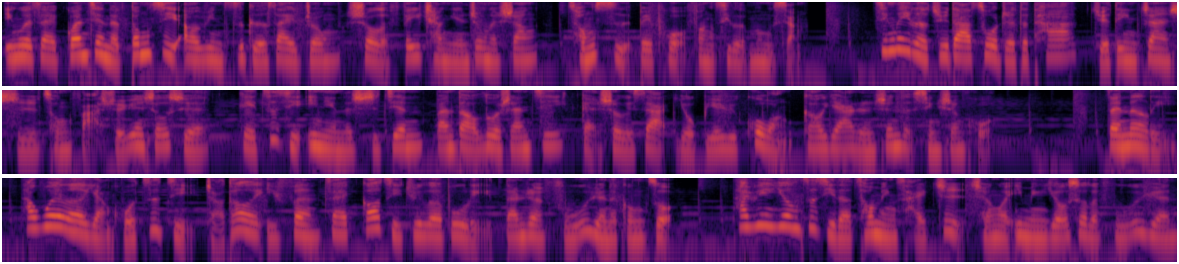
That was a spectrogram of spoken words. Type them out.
因为在关键的冬季奥运资格赛中受了非常严重的伤，从此被迫放弃了梦想。经历了巨大挫折的她，决定暂时从法学院休学，给自己一年的时间，搬到洛杉矶，感受一下有别于过往高压人生的新生活。在那里，他为了养活自己，找到了一份在高级俱乐部里担任服务员的工作。他运用自己的聪明才智，成为一名优秀的服务员，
